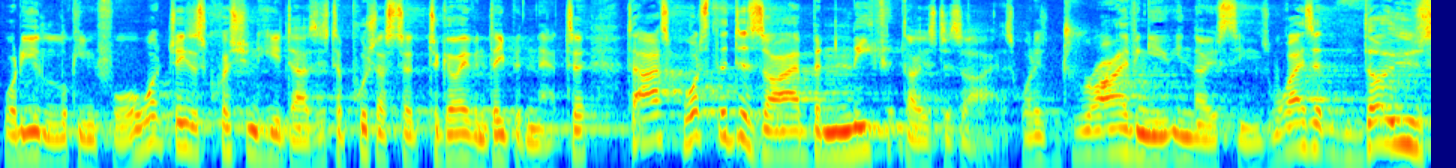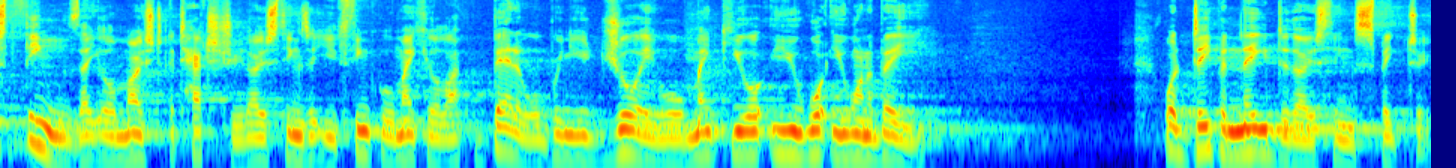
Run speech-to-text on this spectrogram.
What are you looking for? What Jesus' question here does is to push us to, to go even deeper than that, to, to ask what's the desire beneath those desires? What is driving you in those things? Why is it those things that you're most attached to, those things that you think will make your life better, will bring you joy, will make you, you what you want to be? What deeper need do those things speak to?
